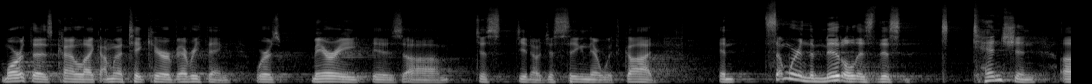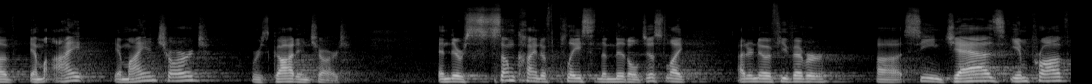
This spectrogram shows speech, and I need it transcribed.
Martha is kind of like, I'm going to take care of everything, whereas Mary is um, just, you know, just sitting there with God. And somewhere in the middle is this t- tension of, am I, am I in charge or is God in charge? And there's some kind of place in the middle, just like, I don't know if you've ever uh, seen jazz improv,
